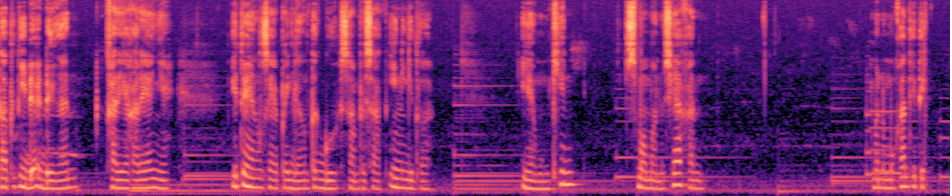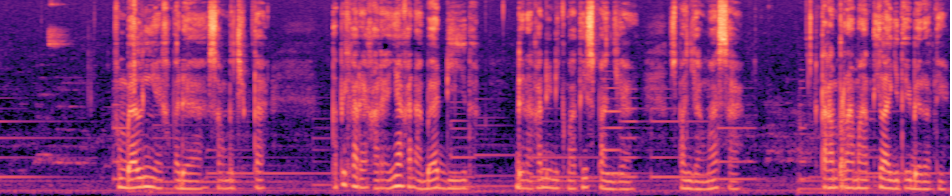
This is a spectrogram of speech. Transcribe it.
tapi tidak dengan karya-karyanya itu yang saya pegang teguh sampai saat ini gitu lah. Ya mungkin semua manusia akan menemukan titik kembalinya kepada sang pencipta. Tapi karya-karyanya akan abadi gitu dan akan dinikmati sepanjang sepanjang masa. Tak akan pernah mati lah gitu ibaratnya.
